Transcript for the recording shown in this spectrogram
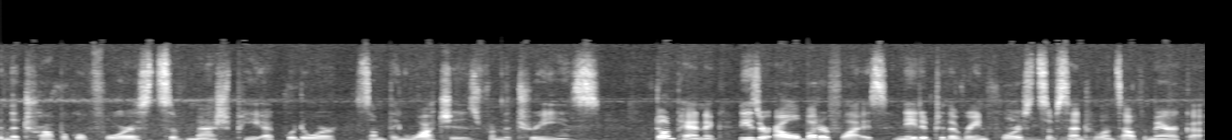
in the tropical forests of Mashpi, Ecuador, something watches from the trees. Don't panic, these are owl butterflies, native to the rainforests of Central and South America.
